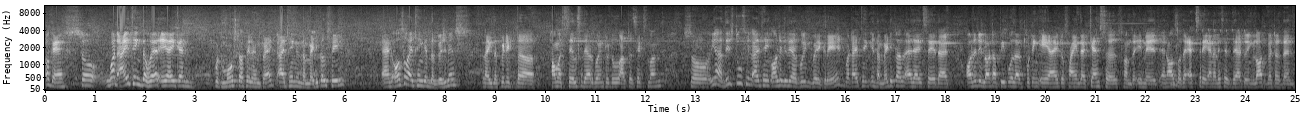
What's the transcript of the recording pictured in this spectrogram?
Okay, so what I think the where AI can put most of its impact, I think in the medical field and also I think in the business, like they predict the how much sales they are going to do after six months. So yeah, these two field I think already they are going very great. But I think in the medical, as I say that already a lot of people are putting AI to find that cancers from the image and also the X-ray analysis. They are doing a lot better than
